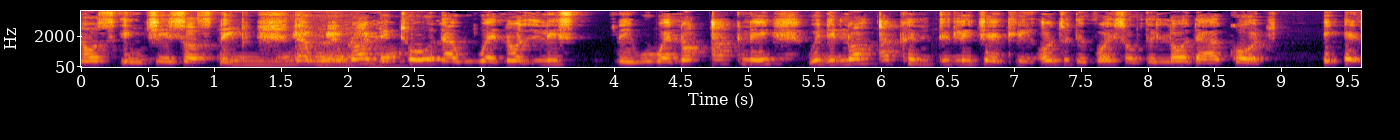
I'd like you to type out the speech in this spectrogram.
us in Jesus' name. Amen. That we will not be told that we were not listening, we were not acting, we did not hearken diligently unto the voice of the Lord our God. Again,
